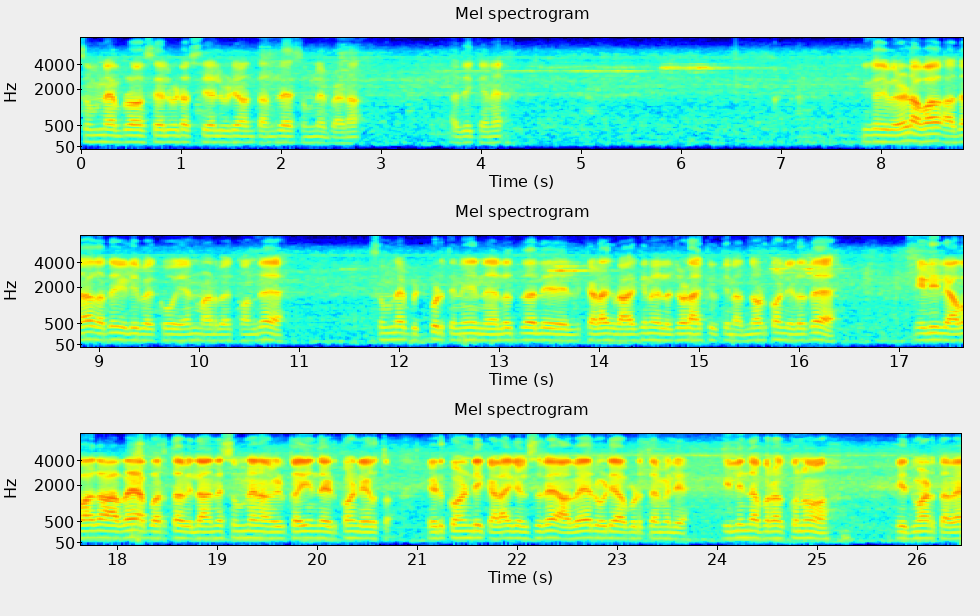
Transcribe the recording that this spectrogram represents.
ಸುಮ್ಮನೆ bro, sale video sale video ಅಂತಂದರೆ ಸುಮ್ಮನೆ ಬೇಡ. ಅದಕ್ಕೇ ಈಗ ಇವೆರಡು ಅವಾಗ ಅದಾಗ ಅದೇ ಇಳಿಬೇಕು, ಏನು ಮಾಡಬೇಕು ಅಂದರೆ ಸುಮ್ಮನೆ ಬಿಟ್ಬಿಡ್ತೀನಿ ನೆಲದಲ್ಲಿ ಕೆಳಗೆ ರಾಗಿನೋ ಇಲ್ಲ, ಜೋಳ ಹಾಕಿರ್ತೀನಿ, ಅದು ನೋಡ್ಕೊಂಡು ಇಳಿದ್ರೆ ಇಳೀಲಿ. ಅವಾಗ ಅವೇ ಬರ್ತಾವಿಲ್ಲ ಅಂದರೆ ಸುಮ್ಮನೆ ನಾವು ಹಿಡ್ ಕೈಯಿಂದ ಹಿಡ್ಕೊಂಡು ಹೇಳ್ಕೊ, ಹಿಡ್ಕೊಂಡು ಕೆಳಗೆ ಇಳಿಸಿದ್ರೆ ಅವೇ ರೂಢಿ ಆಗ್ಬಿಡುತ್ತೆ ಆಮೇಲೆ ಇಲ್ಲಿಂದ ಬರೋಕ್ಕೂ ಇದು ಮಾಡ್ತವೆ,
